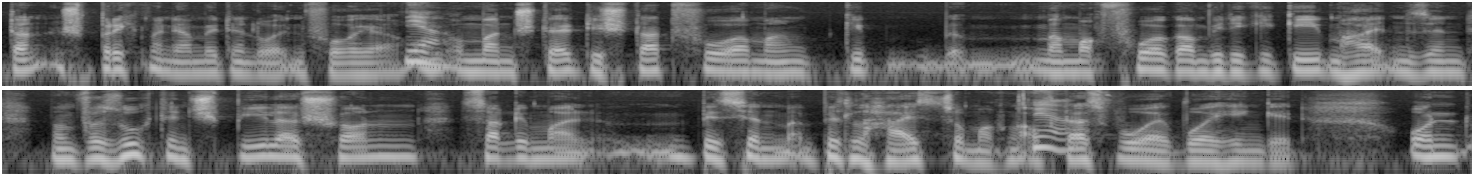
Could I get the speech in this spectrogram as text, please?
dann spricht man ja mit den Leuten vorher. Ja. Und, und, man stellt die Stadt vor, man, gibt, man macht Vorgaben, wie die Gegebenheiten sind. Man versucht den Spieler schon, sage ich mal, ein bisschen, ein bisschen heiß zu machen auf ja. das, wo er, wo er hingeht. Und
